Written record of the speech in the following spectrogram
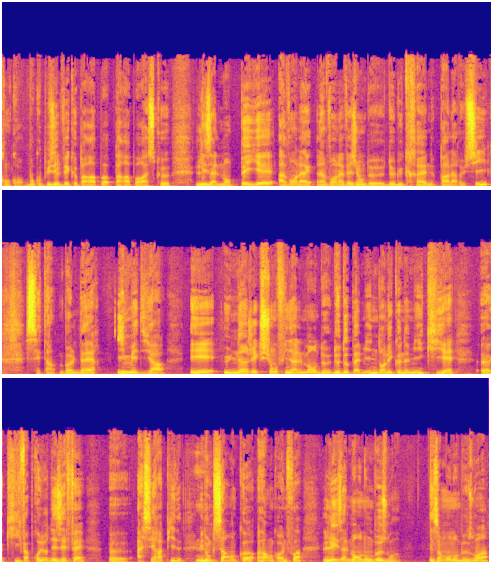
encore beaucoup plus élevé que par rapport, par rapport à ce que les Allemands payaient avant l'invasion de, de l'Ukraine par la Russie, c'est un bol d'air immédiat et une injection finalement de, dopamine dans l'économie qui est euh, qui va produire des effets euh, assez rapides. Et mmh. donc ça encore, encore une fois, les Allemands en ont besoin. Les Allemands en ont besoin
